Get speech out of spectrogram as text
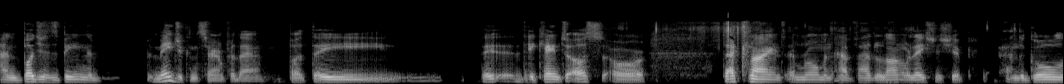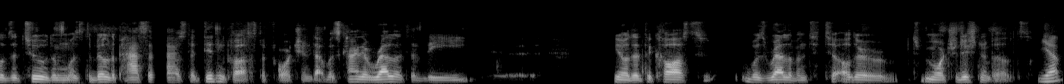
And budget has been a major concern for them but they they they came to us or that client and Roman have had a long relationship, and the goal of the two of them was to build a passive house that didn't cost a fortune, that was kind of relatively, you know, that the cost was relevant to other more traditional builds. Yep.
